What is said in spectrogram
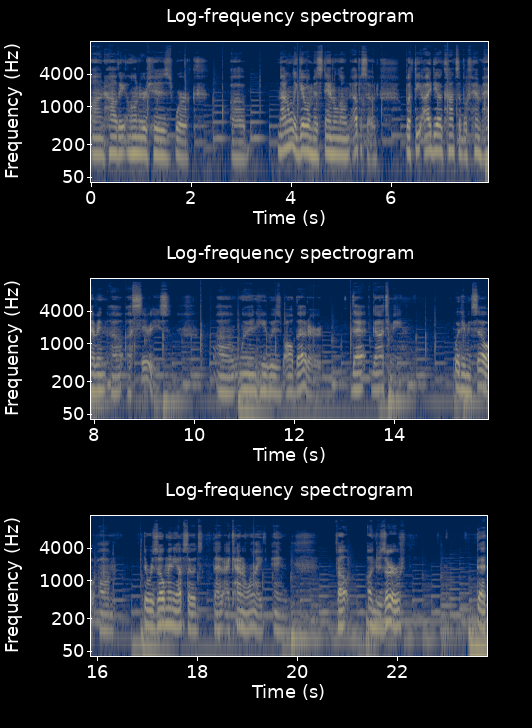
on how they honored his work. Not only give him his standalone episode, but the idea concept of him having a, a series uh, when he was all better that got to me. But even so um, there were so many episodes that i kind of like and felt undeserved that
